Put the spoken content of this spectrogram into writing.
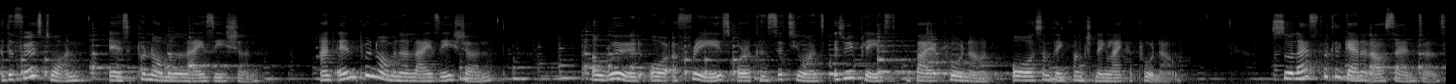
The first one is pronominalization. And in pronominalization, a word or a phrase or a constituent is replaced by a pronoun or something functioning like a pronoun. So let's look again at our sentence.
